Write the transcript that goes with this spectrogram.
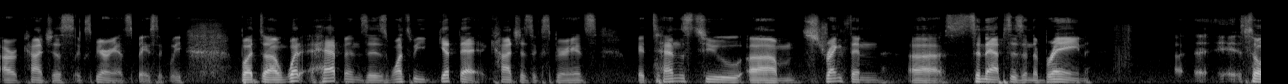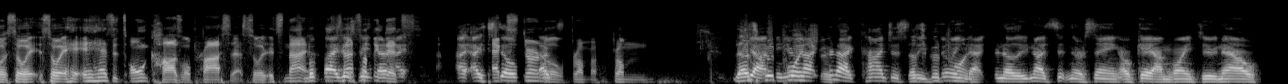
our conscious experience, basically. But uh, what happens is once we get that conscious experience, it tends to um, strengthen uh, synapses in the brain. Uh, So, so, it, so it, it has its own causal process. So it's not, it's not just mean something that I- that's I, I still external from from That's yeah, a good I mean, point. You're not, you're not consciously That's a good doing point. that. You know, you're not sitting there saying, "Okay, I'm going to now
